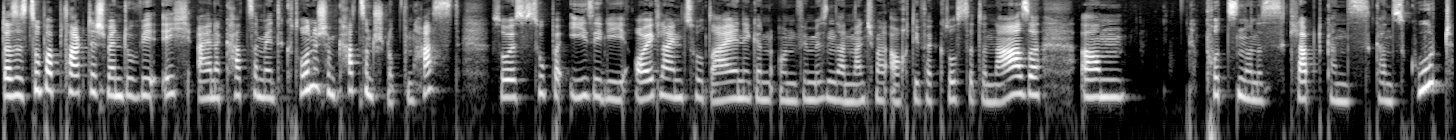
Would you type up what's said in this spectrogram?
Das ist super praktisch, wenn du wie ich eine Katze mit chronischem Katzenschnupfen hast. So ist es super easy, die Äuglein zu reinigen und wir müssen dann manchmal auch die verkrustete Nase ähm, putzen und es klappt ganz, ganz gut.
